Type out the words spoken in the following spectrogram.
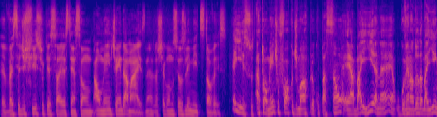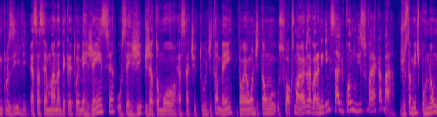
eh, vai ser difícil que essa extensão aumente ainda mais, né? Já chegou nos seus limites, talvez. É isso. Atualmente, o foco de maior preocupação é a Bahia, né? O governador da Bahia, inclusive, essa semana decretou emergência. O Sergipe já tomou essa atitude também. Então, é onde estão os focos maiores. Agora, ninguém sabe quando isso vai acabar. Justamente por não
